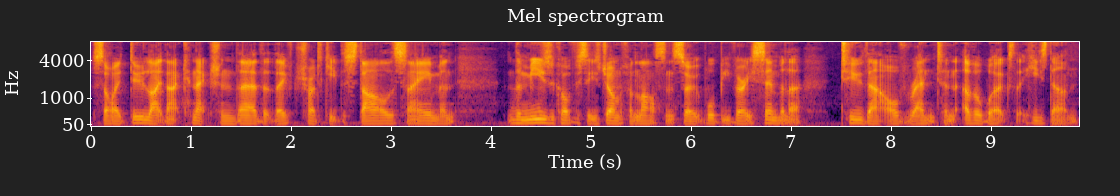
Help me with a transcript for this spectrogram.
So I do like that connection there that they've tried to keep the style the same. And the music, obviously, is Jonathan Larson, so it will be very similar to that of Rent and other works that he's done.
